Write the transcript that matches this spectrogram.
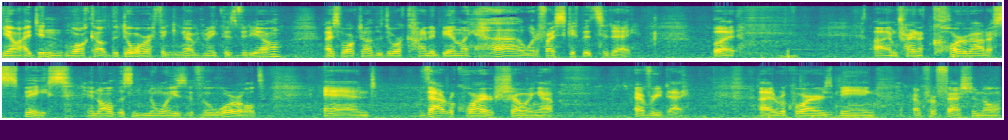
you know i didn't walk out the door thinking i would make this video. I just walked out the door kind of being like ah what if i skip it today? But i'm trying to carve out a space in all this noise of the world and that requires showing up every day. Uh, it requires being a professional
